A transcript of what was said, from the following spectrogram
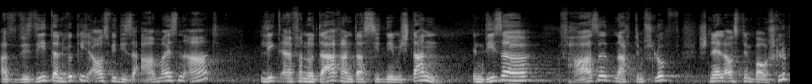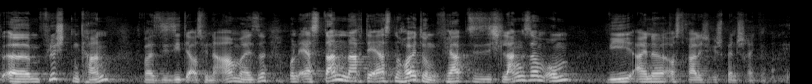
Also die sieht dann wirklich aus wie diese Ameisenart. Liegt einfach nur daran, dass sie nämlich dann in dieser Phase nach dem Schlupf schnell aus dem Bau äh, flüchten kann, weil sie sieht ja aus wie eine Ameise. Und erst dann, nach der ersten Häutung, färbt sie sich langsam um wie eine australische Gespenstschrecke. Okay.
